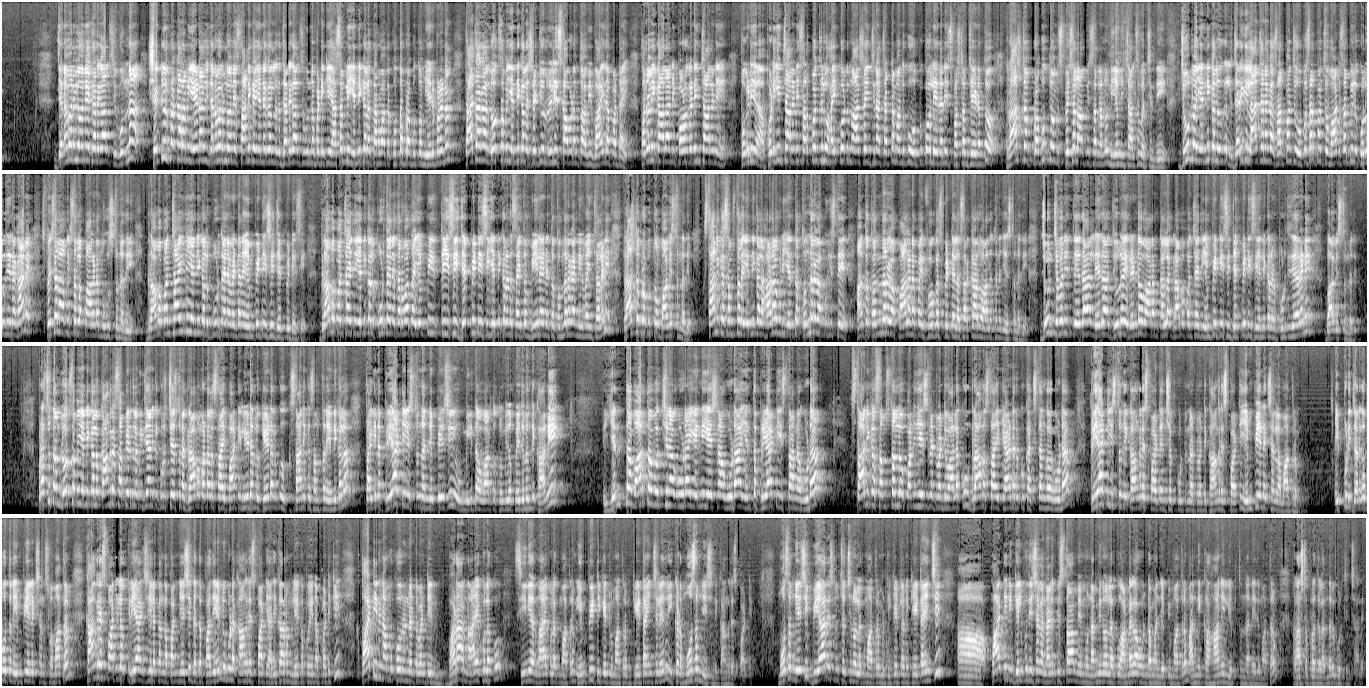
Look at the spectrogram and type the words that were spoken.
జనవరిలోనే జరగాల్సి ఉన్న షెడ్యూల్ ప్రకారం ఏడాది జనవరిలోనే స్థానిక ఎన్నికలు జరగాల్సి ఉన్నప్పటికీ అసెంబ్లీ ఎన్నికల తర్వాత కొత్త ప్రభుత్వం ఏర్పడడం తాజాగా లోక్సభ ఎన్నికల షెడ్యూల్ రిలీజ్ కావడంతో అవి వాయిదా పడ్డాయి. పదవి కాలాన్ని పొగడించాలని పొగిడి పొడిగించాలని సర్పంచులు హైకోర్టును ఆశ్రయించిన చట్టం అందుకు ఒప్పుకోలేదని స్పష్టం చేయడంతో రాష్ట్ర ప్రభుత్వం స్పెషల్ ఆఫీసర్లను నియమించాల్సి వచ్చింది. జూన్లో ఎన్నికలు జరిగి లాంఛనంగా సర్పంచ్ ఉప సర్పంచ్ వార్డు సభ్యులు కొలువుదీరగానే స్పెషల్ ఆఫీసర్ల పాలన ముగుస్తున్నది. గ్రామ పంచాయతీ ఎన్నికలు పూర్తయిన వెంటనే ఎంపీటీసీ జెడ్పీటీసీ. గ్రామ పంచాయతీ ఎన్నికలు పూర్తయిన తర్వాత ఎంపీటీసీ జెడ్పీటీసీ ఎన్నికలను సైతం వీలైనంత తొందరగా నిర్వహించాలని రాష్ట్ర ప్రభుత్వం భావిస్తున్నది. స్థానిక సంస్థల ఎన్నికల హడావుడి ఎంత తొందరగా ముగిస్తే అంత తొందరగా పాలనపై ఫోకస్ పెట్టేలా సర్కారు ఆలోచన చేస్తున్నది. జూన్ చివరి తేదా లేదా జూలై రెండో వారం కల్లా గ్రామ పంచాయతీ ఎంపీటీసీ జెడ్పీటీసీ ఎన్నికలను పూర్తి చేయాలని భావిస్తున్నది. ప్రస్తుతం లోక్సభ ఎన్నికల్లో కాంగ్రెస్ అభ్యర్థుల విజయానికి కృషి చేస్తున్న గ్రామ మండల స్థాయి పార్టీ లీడర్లు కేడర్కు స్థానిక సంస్థల ఎన్నికల్లో తగిన ప్రియారిటీ ఇస్తుందని చెప్పేసి మిగతా వార్త తొమ్మిదో పేజీలు ఉంది. కానీ ఎంత వార్త వచ్చినా కూడా ఎన్ని చేసినా కూడా ఎంత ప్రియారిటీ ఇస్తానా కూడా స్థానిక సంస్థల్లో పనిచేసినటువంటి వాళ్ళకు గ్రామ స్థాయి క్యాడర్కు ఖచ్చితంగా కూడా ప్రియారిటీ ఇస్తుంది కాంగ్రెస్ పార్టీ అని చెప్పుకుంటున్నటువంటి కాంగ్రెస్ పార్టీ ఎంపీ ఎలక్షన్లో మాత్రం. ఇప్పుడు జరగబోతున్న ఎంపీ ఎలక్షన్స్లో మాత్రం కాంగ్రెస్ పార్టీలో క్రియాశీలకంగా పనిచేసి గత పదేళ్ళు కూడా కాంగ్రెస్ పార్టీ అధికారం లేకపోయినప్పటికీ పార్టీని నమ్ముకోనున్నటువంటి బడా నాయకులకు సీనియర్ నాయకులకు మాత్రం ఎంపీ టికెట్లు మాత్రం కేటాయించలేదు. ఇక్కడ మోసం చేసింది కాంగ్రెస్ పార్టీ. మోసం చేసి బీఆర్ఎస్ నుంచి వచ్చిన వాళ్ళకు మాత్రం టికెట్లను కేటాయించి పార్టీని గెలుపు దిశగా నడిపిస్తా మేము నమ్మిన వాళ్ళకు అండగా ఉంటామని చెప్పి మాత్రం అన్ని కహానీలు చెప్తుంది అనేది మాత్రం రాష్ట్ర ప్రజలందరూ గుర్తించాలి.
